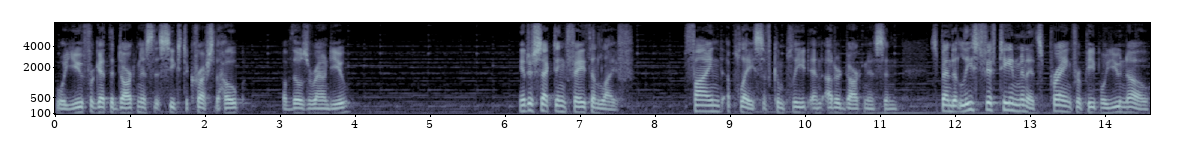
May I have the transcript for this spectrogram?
Will you forget the darkness that seeks to crush the hope of those around you? Intersecting faith and life. Find a place of complete and utter darkness and spend at least 15 minutes praying for people you know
